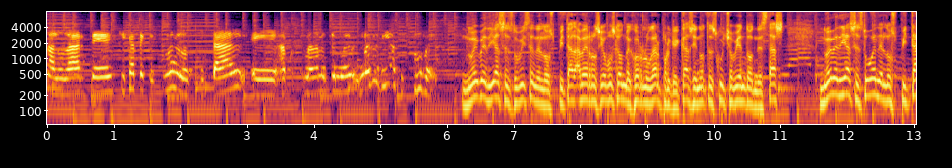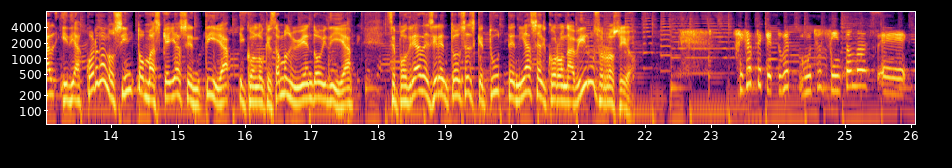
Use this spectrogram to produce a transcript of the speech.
saludarte. Fíjate que estuve en el hospital eh, aproximadamente nueve, nueve días estuve. Nueve días estuviste en el hospital. A ver, Rocío, busca un mejor lugar porque casi no te escucho bien dónde estás. Nueve días estuve en el hospital y de acuerdo a los síntomas que ella sentía y con lo que estamos viviendo hoy día, se podría decir entonces que tú tenías el coronavirus, Rocío. Fíjate que tuve muchos síntomas, eh,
